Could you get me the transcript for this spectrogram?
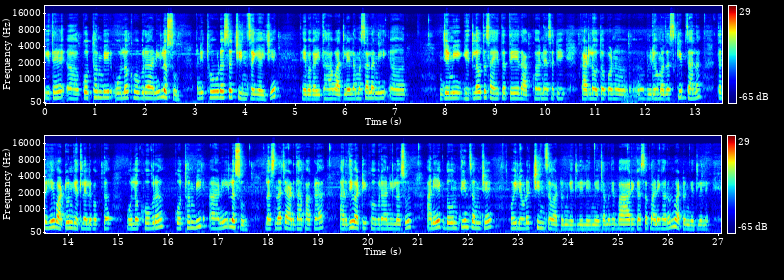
इथे कोथंबीर कोथिंबीर ओलं खोबरं आणि लसूण. आणि थोडंसं चिंच घ्यायची. हे बघा इथं हा वाटलेला मसाला मी जे मी घेतलं होतं साहित्य ते दाखवण्यासाठी काढलं होतं पण व्हिडिओ माझा स्किप झाला. तर हे वाटून घेतलेलं फक्त ओलं खोबरं कोथिंबीर आणि लसूण. लसणाच्या अर्धा पाकळा अर्धी वाटी खोबरं आणि लसूण आणि एक दोन तीन चमचे होईल एवढं चिंच वाटून घेतलेली आहे मी. याच्यामध्ये बारीक असं पाणी घालून वाटून घेतलेलं आहे.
